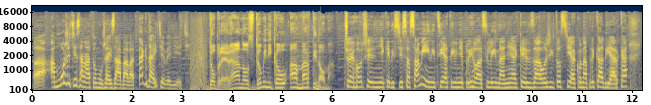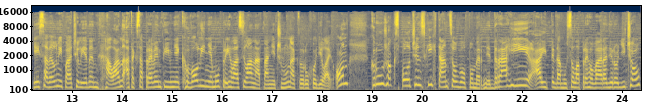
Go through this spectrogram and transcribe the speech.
a, a môžete sa na tom už aj zabávať. Tak dajte vedieť. Dobré ráno s Dominikou a Martinom. Čo je horšie, niekedy ste sa sami iniciatívne prihlásili na nejaké záležitosti, ako napríklad Jarka. Jej sa veľmi páčil jeden chalan a tak sa preventívne kvôli nemu prihlásila na tanečnú, na ktorú chodil aj on. Krúžok spoločenských tancov bol pomerne drahý, aj teda musela prehovárať rodičov.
